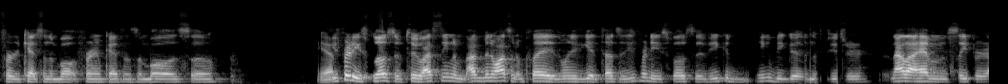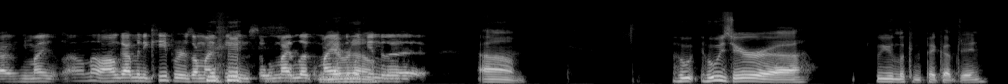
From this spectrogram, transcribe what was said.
for catching the ball for him catching some balls. So yeah, he's pretty explosive too. I've seen him. I've been watching him play when he get touches. He's pretty explosive. He could he could be good in the future. Now that I have him sleeper, I, he might. I don't know. I don't got many keepers on my team, so we might look might have to know. look into that. Um, who who's your uh who you looking to pick up, Jane?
